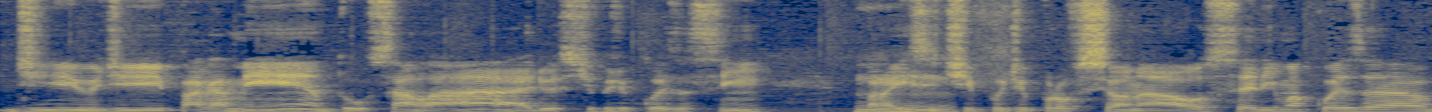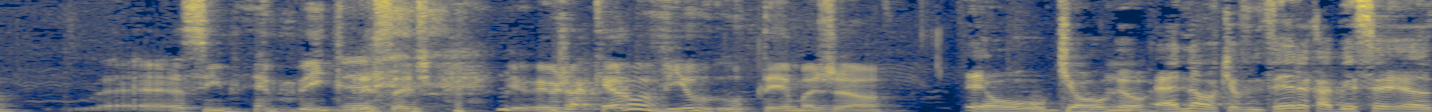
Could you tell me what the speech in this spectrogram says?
de, de pagamento, salário, esse tipo de coisa assim, para Uhum. esse tipo de profissional seria uma coisa, é, assim, bem interessante. eu, eu já quero ouvir o, o tema já. Eu, o que eu, eu- é, não, o que eu me veio na cabeça, eu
